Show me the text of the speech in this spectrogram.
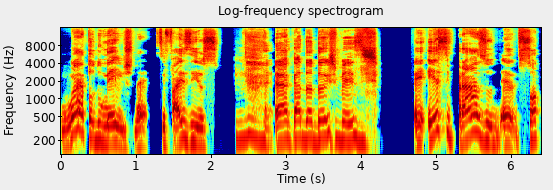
Não é todo mês, né? Se faz isso. É a cada dois meses. Esse prazo é, só,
